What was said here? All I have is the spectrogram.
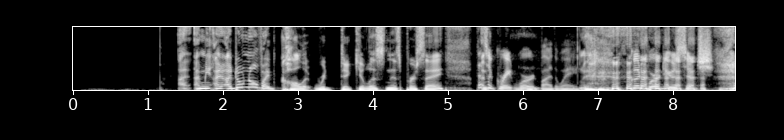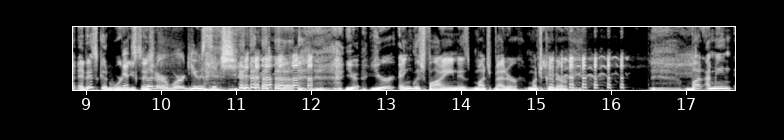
I, I mean, I, I don't know if I'd call it ridiculousness per se. That's a great word, by the way. good word usage. It is good word It's usage. gooder word usage. Your your English fine is much better, much gooder. but I mean,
